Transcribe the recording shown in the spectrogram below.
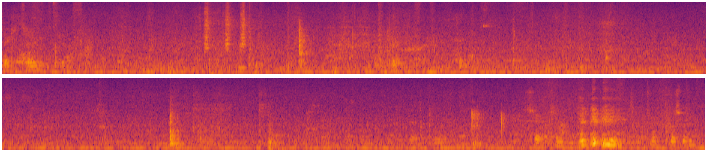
Six, two. Sure. Push me.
